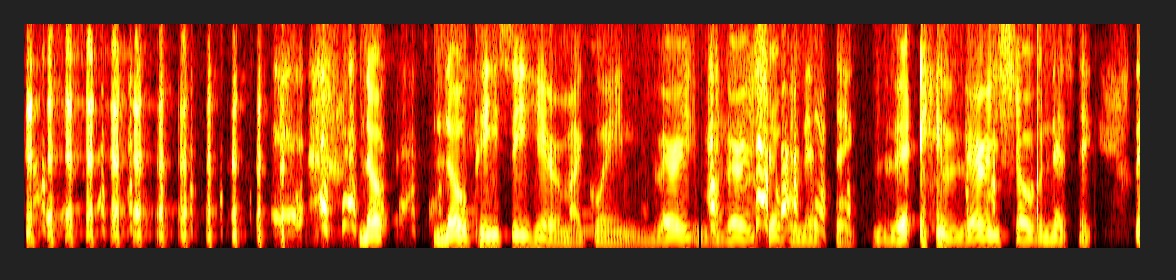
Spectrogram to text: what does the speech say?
no, no PC here, my queen. Very, very chauvinistic. Very, very chauvinistic.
